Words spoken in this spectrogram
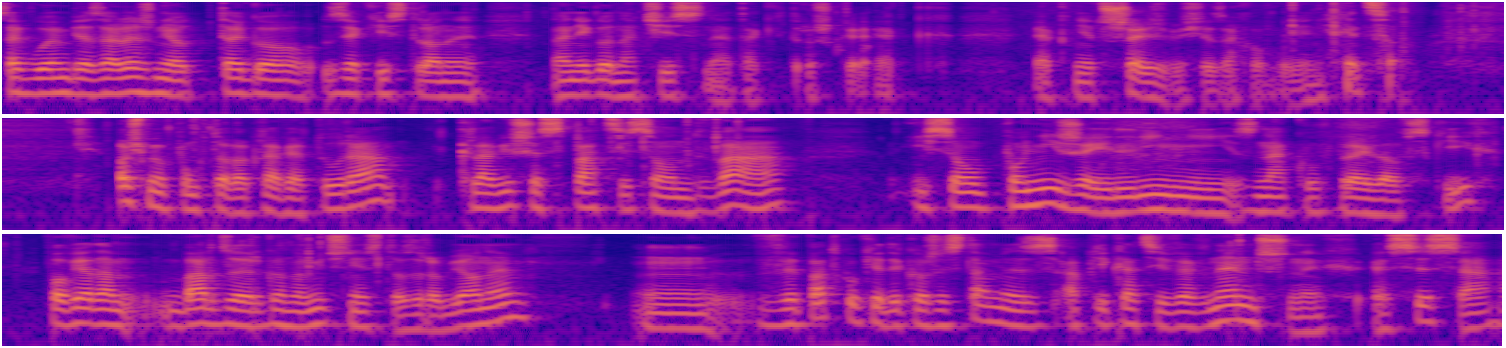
zagłębia zależnie od tego, z jakiej strony na niego nacisnę. Taki troszkę jak, jak nietrzeźwy się zachowuje nieco. Ośmiopunktowa klawiatura. Klawisze spacji są dwa i są poniżej linii znaków brajlowskich. Powiadam, bardzo ergonomicznie jest to zrobione. W wypadku, kiedy korzystamy z aplikacji wewnętrznych ESYSA,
